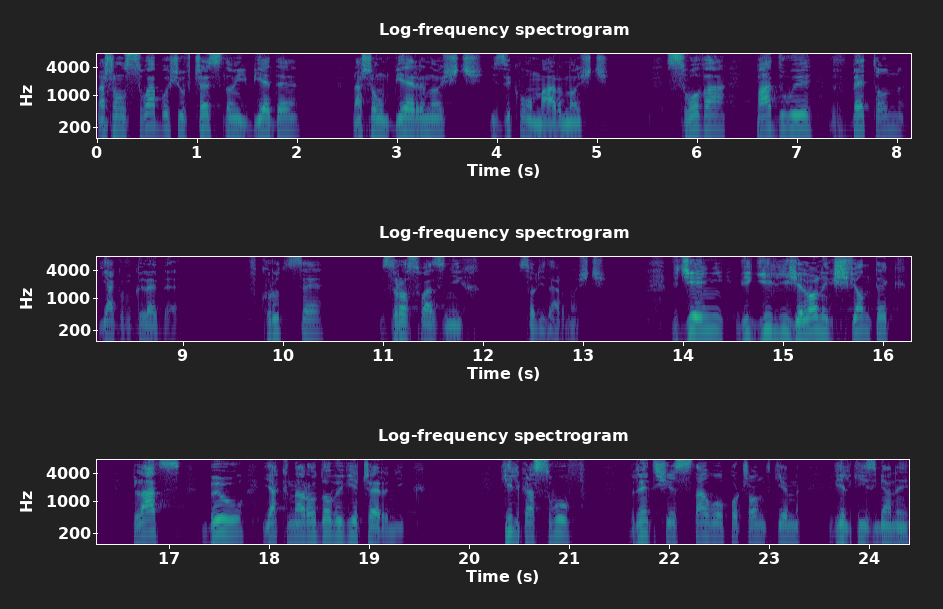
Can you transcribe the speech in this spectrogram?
Naszą słabość ówczesną i biedę, naszą bierność i zwykłą marność. Słowa padły w beton jak w glebę. Wkrótce wzrosła z nich solidarność. W dzień Wigilii Zielonych Świątek plac był jak narodowy wieczernik. Kilka słów wnet się stało początkiem wielkiej zmiany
